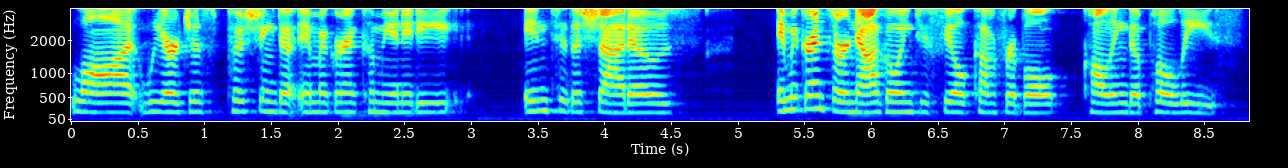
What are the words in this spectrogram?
law, we are just pushing the immigrant community into the shadows immigrants are not going to feel comfortable calling the police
